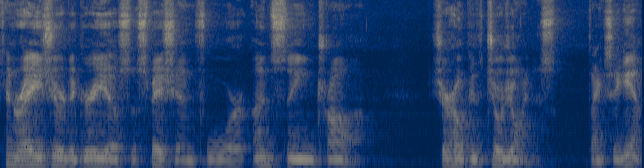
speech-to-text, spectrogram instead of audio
can raise your degree of suspicion for unseen trauma. Sure hope that you'll join us. Thanks again.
